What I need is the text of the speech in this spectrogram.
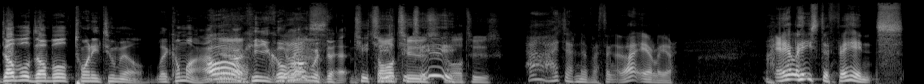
double double twenty two mil. Like, come on, how, Oh, how can you go yes. wrong with that? Two, It's two, all two, twos, two. all twos. Oh, I did never think of that earlier. LA's defence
